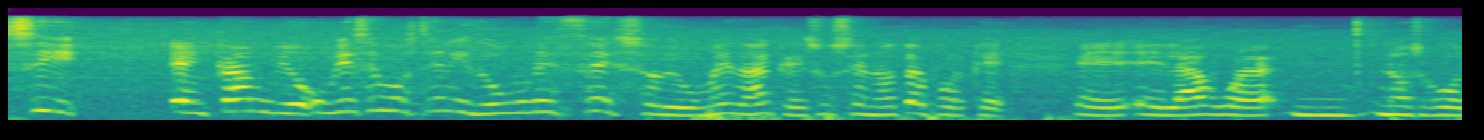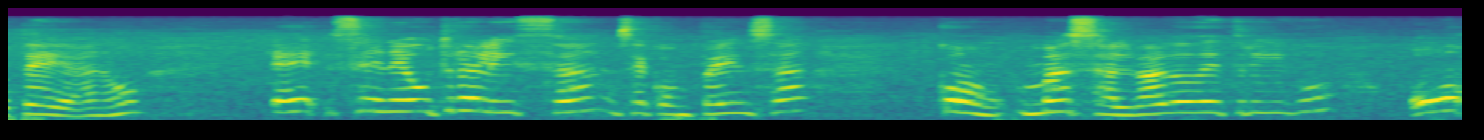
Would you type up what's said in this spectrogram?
Si en cambio hubiésemos tenido un exceso de humedad, que eso se nota porque eh, el agua mm, nos gotea, ¿no? Eh, se neutraliza, se compensa con más salvado de trigo o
